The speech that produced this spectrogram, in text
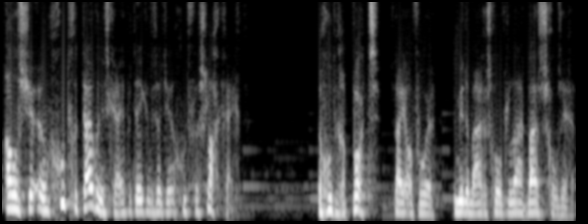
Als je een goed getuigenis krijgt, betekent dus dat je een goed verslag krijgt. Een goed rapport, zou je al voor de middelbare school of de basisschool zeggen.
